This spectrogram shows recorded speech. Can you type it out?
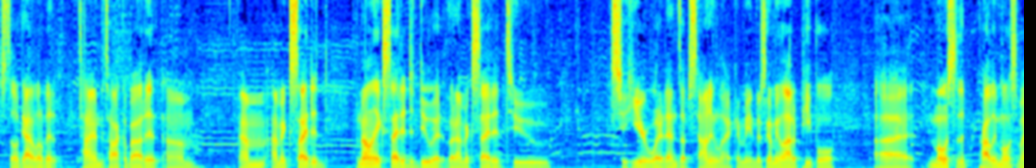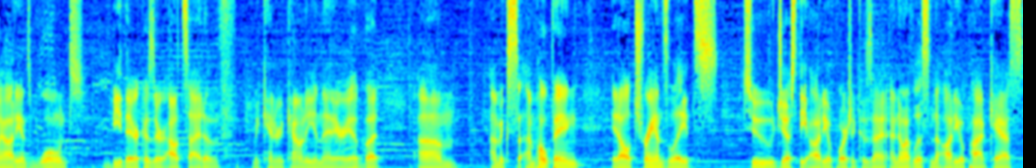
still got a little bit of time to talk about it. Um, I'm I'm excited. I'm not only excited to do it, but I'm excited to to hear what it ends up sounding like. I mean, there's gonna be a lot of people. Uh, most of the probably most of my audience won't be there because they're outside of McHenry County in that area. But um, I'm ex- I'm hoping it all translates to just the audio portion because I, I, know I've listened to audio podcasts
